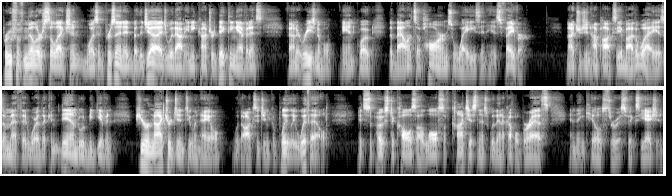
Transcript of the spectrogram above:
Proof of Miller's selection wasn't presented, but the judge, without any contradicting evidence, found it reasonable, and, quote, the balance of harms weighs in his favor. Nitrogen hypoxia, by the way, is a method where the condemned would be given pure nitrogen to inhale with oxygen completely withheld. It's supposed to cause a loss of consciousness within a couple breaths and then kills through asphyxiation.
